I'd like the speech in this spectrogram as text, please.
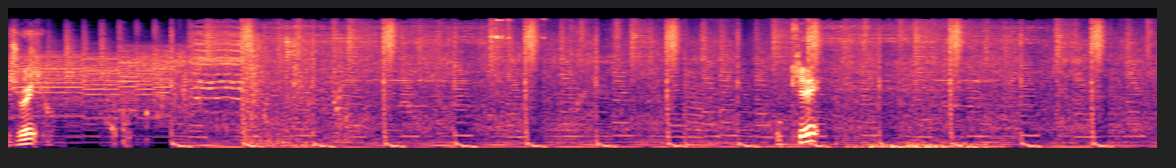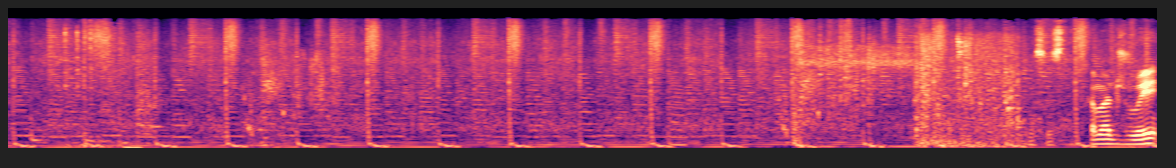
Joué. Ok. C'est très mal joué.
